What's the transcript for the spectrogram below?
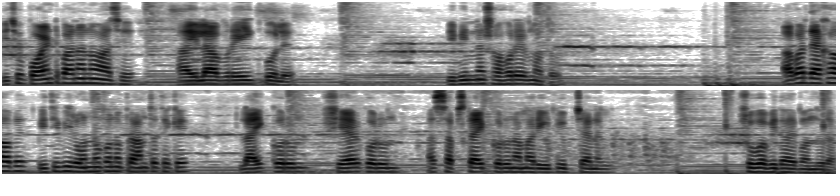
কিছু পয়েন্ট বানানো আছে, আই লাভ রেইক বলে। বিভিন্ন শহরের মতো। আবার দেখা হবে পৃথিবীর অন্য কোনো প্রান্ত থেকে। লাইক করুন, শেয়ার করুন আর সাবস্ক্রাইব করুন আমার ইউটিউব চ্যানেল। শুভ বিদায় বন্ধুরা।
